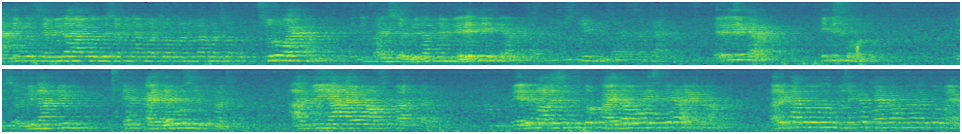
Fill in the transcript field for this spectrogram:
आर्टिकल संविधान आगे तो संविधान बचाओ संविधान बचाओ शुरू है ना? लेकिन भाई, संविधान में मेरे लिए क्या है मुस्लिम संविधान कायदा है सीखना चाहिए आज मैं यहाँ आया हूँ, आपसे बात कर रहा हूँ। मेरे नॉलेज से कुछ तो फ़ायदा होगा इसलिए आए ना? हर एक आदमी को मुझे क्या फ़ायदा होने तो मैं?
